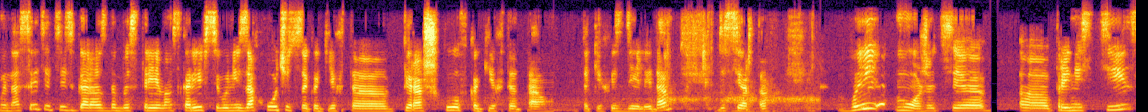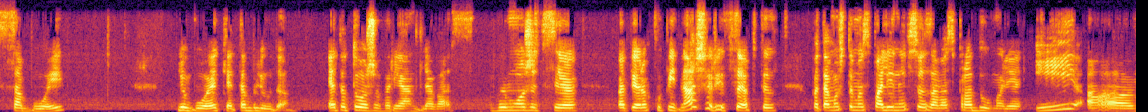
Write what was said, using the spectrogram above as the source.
Вы насытитесь гораздо быстрее, вам, скорее всего, не захочется каких-то пирожков, каких-то там таких изделий, да, десертов. Вы можете э, принести с собой любое кето-блюдо. Это тоже вариант для вас. Вы можете, во-первых, купить наши рецепты, потому что мы с Полиной все за вас продумали, и э,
